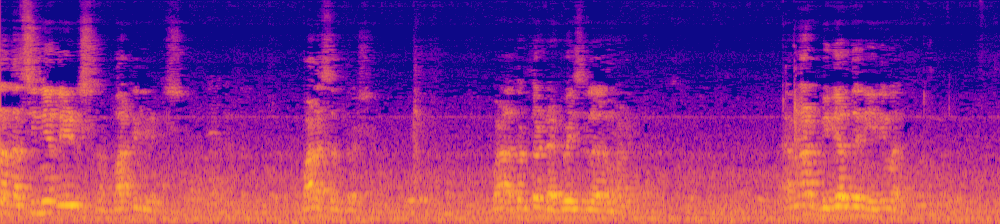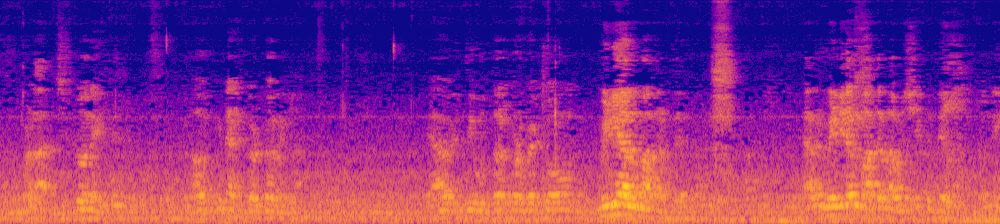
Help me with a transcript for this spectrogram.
ನನ್ನ ಸೀನಿಯರ್ ಲೀಡರ್ಸ್ ನಮ್ಮ ಪಾರ್ಟಿ ಲೀಡರ್ಸ್ ಬಹಳ ಸಂತೋಷ. ಬಹಳ ದೊಡ್ಡ ದೊಡ್ಡ ಅಡ್ವೈಸ್ ಎಲ್ಲ ಮಾಡಿದ್ದಾರೆ. I am not bigger than anyone ಬಹಳ ಚಿಕ್ಕವನೇ ಇದೆ ಅಷ್ಟು ದೊಡ್ಡವನಿಲ್ಲ ಯಾವ ರೀತಿ ಉತ್ತರ ಕೊಡಬೇಕು? ಮೀಡಿಯಾಲ್ ಮಾತಾಡ್ತಾ ಇದ್ದಾರೆ. ಯಾರು ಮೀಡಿಯಾಲ್ ಮಾತಾಡೋ ಅವಶ್ಯಕತೆ ಇಲ್ಲ. ಬನ್ನಿ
